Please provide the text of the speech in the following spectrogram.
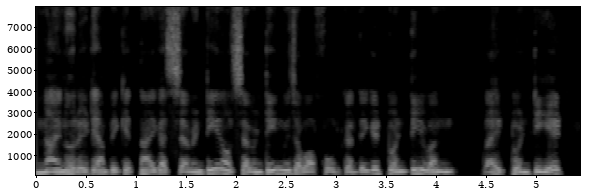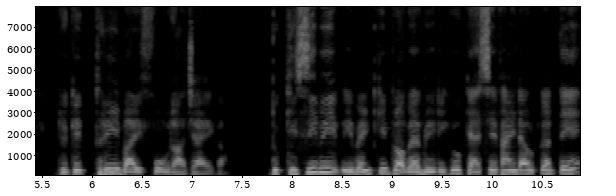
नाइन और एट यहाँ पे कितना आएगा? सेवनटीन और सेवनटीन में जब आप फोर कर देंगे twenty one right twenty eight जो कि थ्री बाई फोर आ जाएगा। तो किसी भी इवेंट की प्रोबेबिलिटी को कैसे फाइंड आउट करते हैं?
